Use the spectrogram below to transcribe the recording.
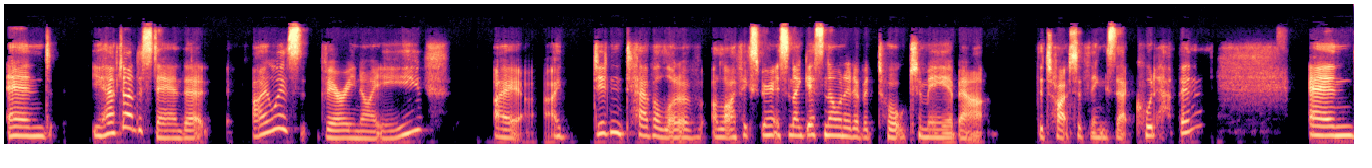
And you have to understand that I was very naive. I, I didn't have a lot of a life experience, and I guess no one had ever talked to me about the types of things that could happen. And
